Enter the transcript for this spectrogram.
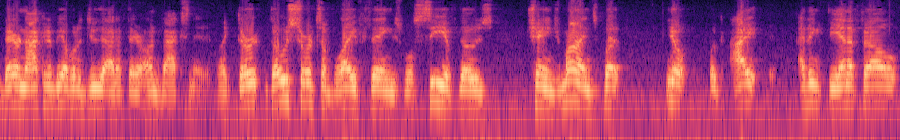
they're not going to be able to do that if they're unvaccinated. Like those sorts of life things, we'll see if those change minds. But you know, look, I I think the NFL,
